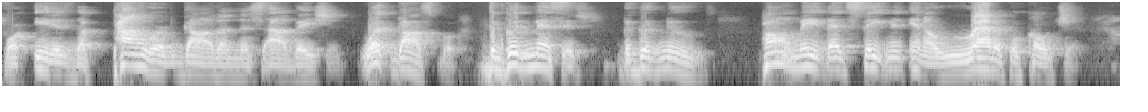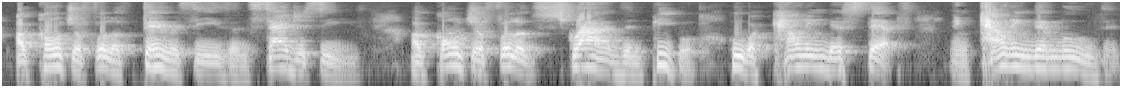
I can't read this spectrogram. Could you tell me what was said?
for it is the power of God unto salvation. What gospel? The good message, the good news. Paul made that statement in a radical culture, a culture full of Pharisees and Sadducees, a culture full of scribes and people who were counting their steps and counting their moves. And,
